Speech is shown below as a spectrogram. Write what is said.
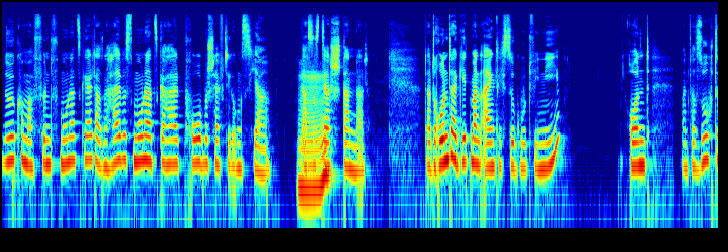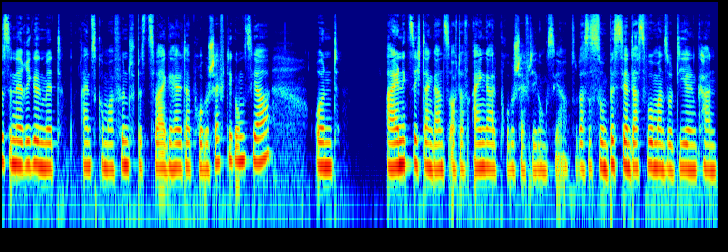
0,5 Monatsgeld, also ein halbes Monatsgehalt pro Beschäftigungsjahr. Das Mhm. ist der Standard. Darunter geht man eigentlich so gut wie nie. Und man versucht es in der Regel mit 1,5 bis 2 Gehälter pro Beschäftigungsjahr und einigt sich dann ganz oft auf ein Gehalt pro Beschäftigungsjahr. So, das ist so ein bisschen das, wo man so dealen kann.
